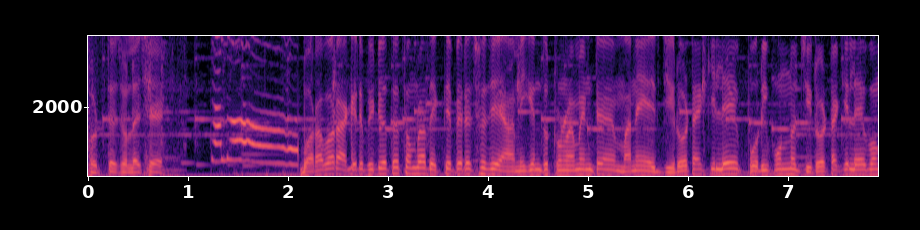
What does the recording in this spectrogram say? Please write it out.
ঘটতে চলেছে। বরাবর আগের ভিডিওতে তোমরা দেখতে পেরেছ যে আমি কিন্তু টুর্নামেন্টে মানে জিরোটা কিলে পরিপূর্ণ জিরোটা কিলে এবং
